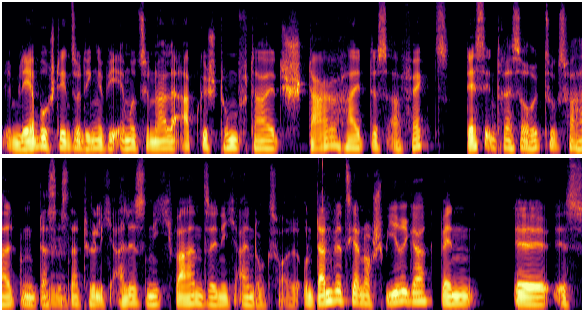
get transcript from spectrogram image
im Lehrbuch stehen so Dinge wie emotionale Abgestumpftheit, Starrheit des Affekts, Desinteresse, Rückzugsverhalten. Das mhm. ist natürlich alles nicht wahnsinnig eindrucksvoll. Und dann wird es ja noch schwieriger, wenn äh, es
